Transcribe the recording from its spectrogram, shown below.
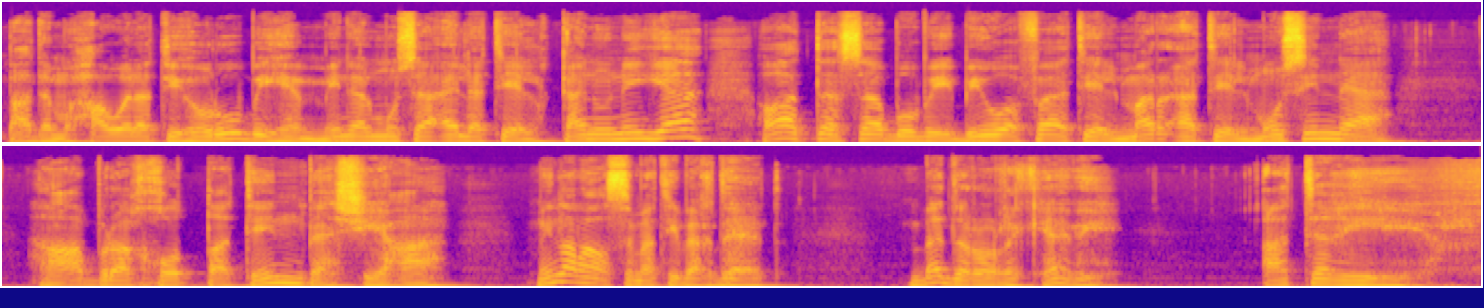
بعد محاولة هروبهم من المساءلة القانونية والتسبب بوفاة المرأة المسنة عبر خطة بشعة. من العاصمة بغداد. بدر الركابي التغيير.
